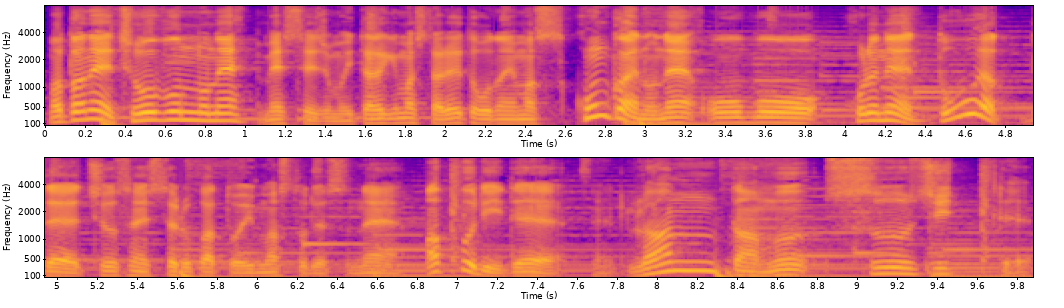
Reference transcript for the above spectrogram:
またね長文のねメッセージもいただきましてありがとうございます。今回のね応募これねどうやって抽選してるかと言いますとですねアプリでランダム数字って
